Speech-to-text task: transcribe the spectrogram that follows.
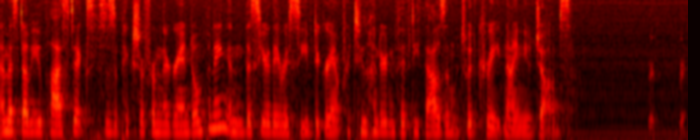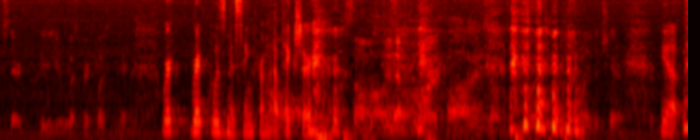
MSW Plastics, this is a picture from their grand opening. And this year they received a grant for 250000 which would create nine new jobs. Rick, Rick's there. You, you was, Rick wasn't there. Rick, Rick was missing from that oh. picture. Some of us did have to work. Only the chair. yep. We're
